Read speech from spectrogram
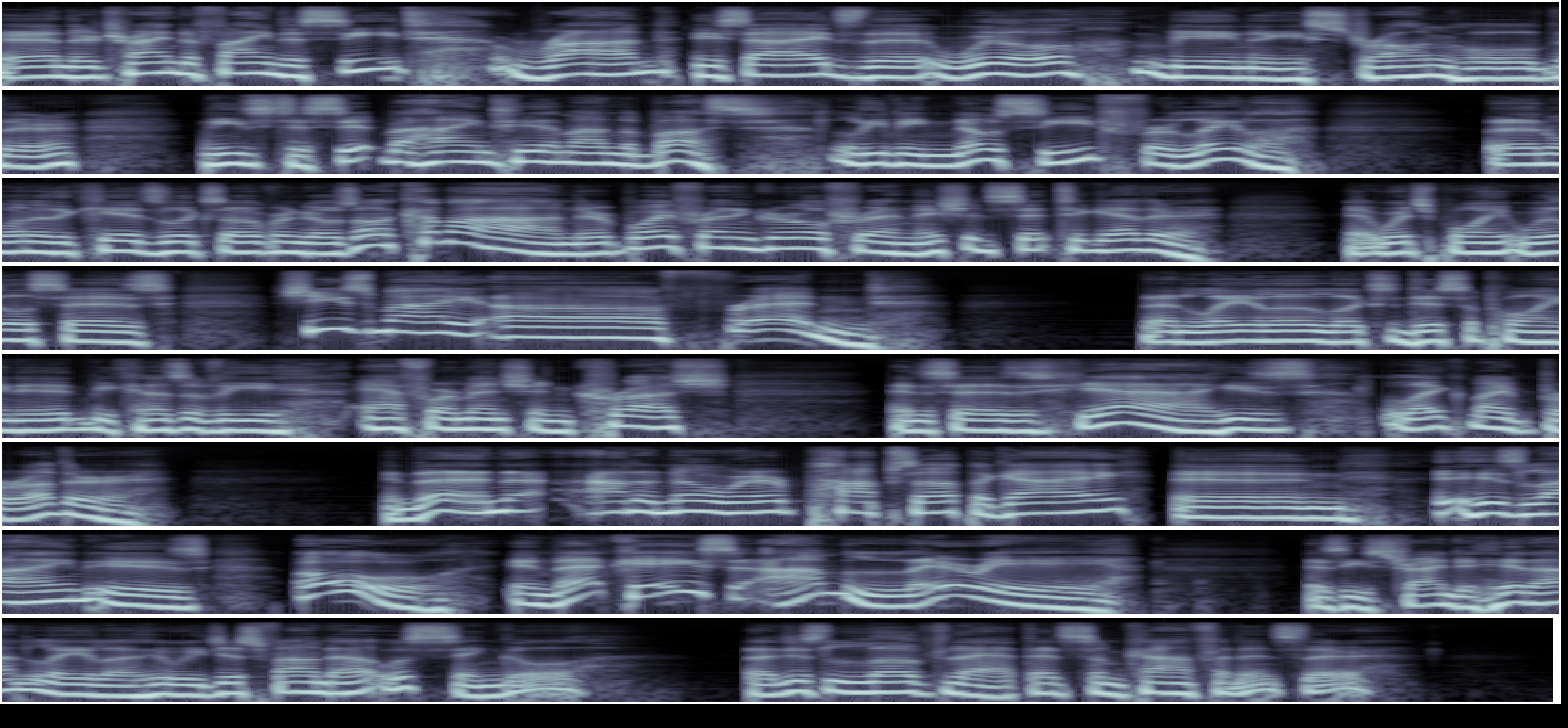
And they're trying to find a seat. Rod decides that Will, being a stronghold there, needs to sit behind him on the bus, leaving no seat for Layla. Then one of the kids looks over and goes, Oh, come on, they're boyfriend and girlfriend. They should sit together. At which point Will says, She's my uh friend. Then Layla looks disappointed because of the aforementioned crush and says, Yeah, he's like my brother. And then out of nowhere pops up a guy, and his line is, Oh, in that case, I'm Larry. As he's trying to hit on Layla, who we just found out was single. I just loved that. That's some confidence there.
